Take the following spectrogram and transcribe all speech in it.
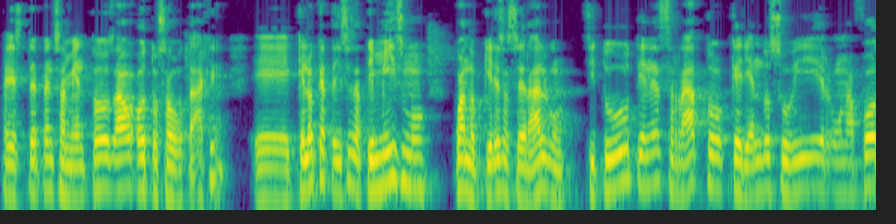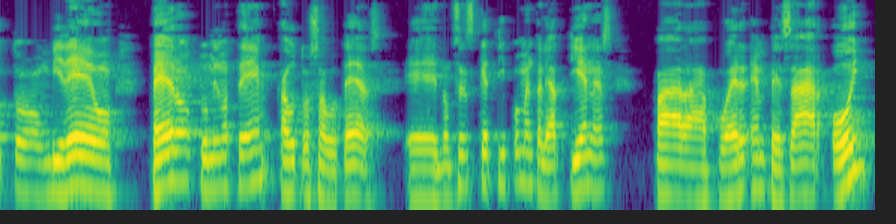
Este pensamiento autosabotaje, eh, ¿qué es lo que te dices a ti mismo cuando quieres hacer algo? Si tú tienes rato queriendo subir una foto, un video, pero tú mismo te autosaboteas. Eh, entonces, ¿qué tipo de mentalidad tienes para poder empezar hoy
